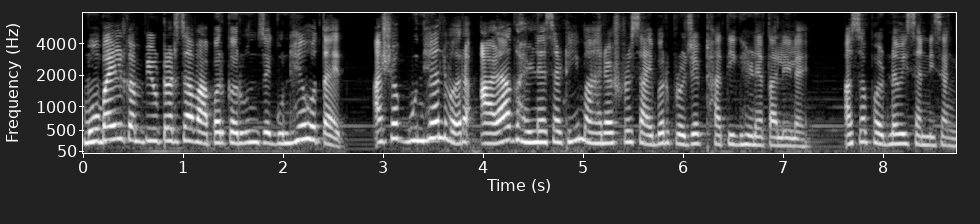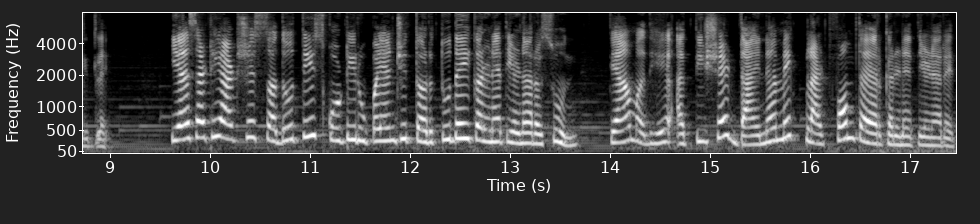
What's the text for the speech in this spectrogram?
मोबाईल कम्प्युटरचा वापर करून जे गुन्हे होत आहेत अशा गुन्ह्यांवर आळा घालण्यासाठी महाराष्ट्र सायबर प्रोजेक्ट हाती घेण्यात आलेला आहे असं फडणवीसांनी सांगितलंय. यासाठी आठशे सदोतीस कोटी रुपयांची तरतूदही करण्यात येणार असून त्यामध्ये अतिशय डायनॅमिक प्लॅटफॉर्म तयार करण्यात येणार आहेत.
